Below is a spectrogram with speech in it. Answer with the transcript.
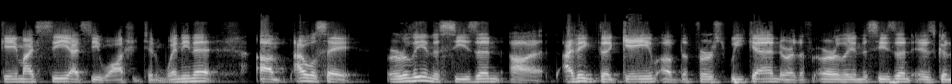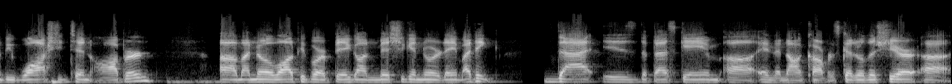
game I see. I see Washington winning it. Um, I will say early in the season, uh, I think the game of the first weekend or the early in the season is going to be Washington Auburn. Um, I know a lot of people are big on Michigan Notre Dame. I think that is the best game uh, in the non-conference schedule this year. Uh,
